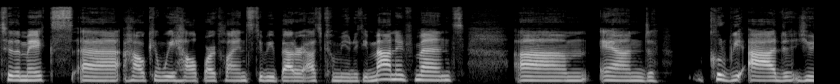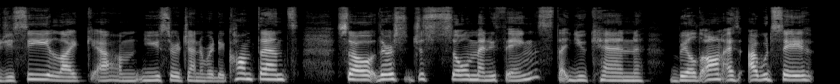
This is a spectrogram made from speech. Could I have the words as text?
to the mix? Uh, how can we help our clients to be better at community management? Um, and could we add UGC like um, user generated content? So there's just so many things that you can build on. I, I would say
